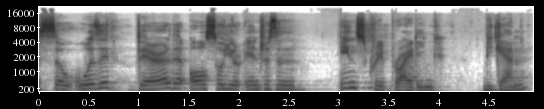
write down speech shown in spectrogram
So was it there that also your interest in in script writing began?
